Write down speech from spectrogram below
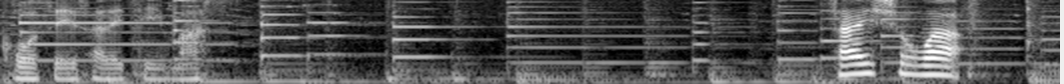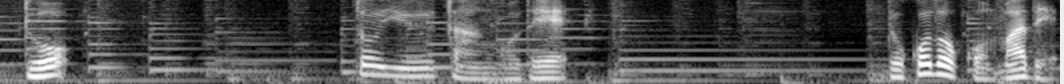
構成されています。最初はどという単語でどこどこまで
